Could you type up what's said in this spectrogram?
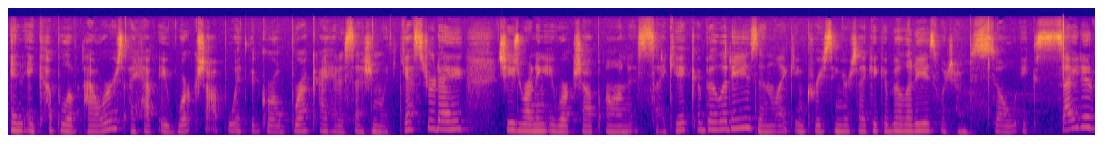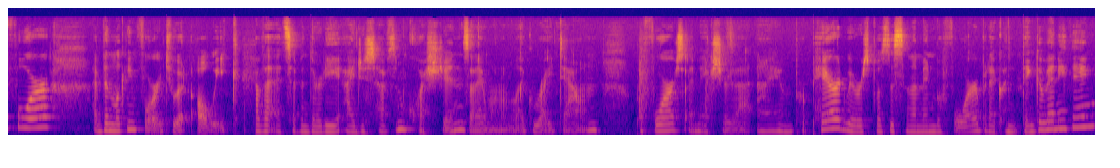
In a couple of hours, I have a workshop with the girl Brooke I had a session with yesterday. She's running a workshop on psychic abilities and like increasing your psychic abilities, which I'm so excited for. I've been looking forward to it all week. I have that at 7.30. I just have some questions that I want to like write down before, so I make sure that I am prepared. We were supposed to send them in before, but I couldn't think of anything.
